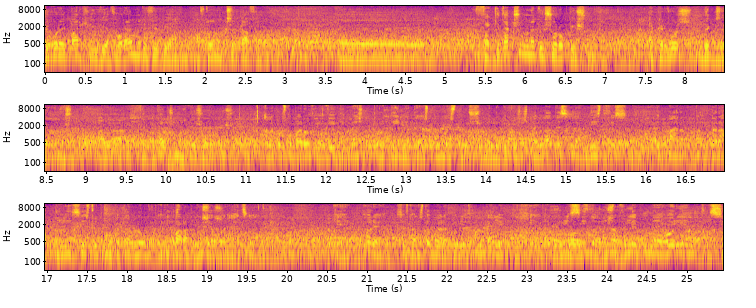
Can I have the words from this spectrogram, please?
Σίγουρα υπάρχει διαφορά με το ΦΠΑ. Αυτό είναι ξεκάθαρο. Ε, θα κοιτάξουμε να το ισορροπήσουμε. Ακριβώς δεν ξέρω να σου πω, αλλά θα κοιτάξουμε να το ισορροπήσουμε. Αλλά προς το παρόν, δηλαδή, οι τιμές που προτείνετε ας πούμε, στους μελλοντικούς σας πελάτες είναι αντίστοιχες παρα, παραπλήσει του τιμοκαταλόγου που έχετε στην αγορά, έτσι. Okay. Ωραία. Σε ευχαριστώ πάρα πολύ. Έχουμε καλή επιτυχία και πολύ σύντομα να βλέπουμε Orient σε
